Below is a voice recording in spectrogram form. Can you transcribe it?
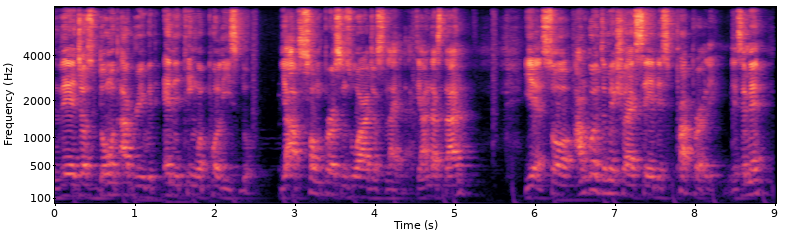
they just don't agree with anything what police do. You have some persons who are just like that. You understand? Yeah, so I'm going to make sure I say this properly. You see me?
